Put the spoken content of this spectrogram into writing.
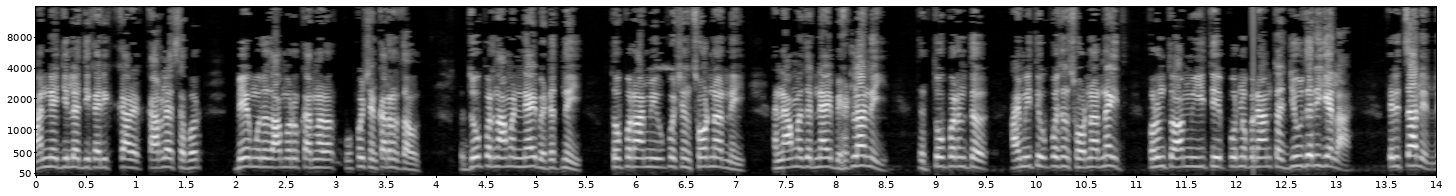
मान्य जिल्हाधिकारी कार- कार्यालयासमोर बेमुदत आमरण करणार उपोषण करणार आहोत. जोपर्यंत आम्हाला न्याय भेटत नाही तोपर्यंत आम्ही उपोषण सोडणार नाही. आणि आम्हाला जर न्याय भेटला नाही तर तोपर्यंत आम्ही ते उपोषण सोडणार नाहीत. परंतु आम्ही इथे पूर्णपणे आमचा जीव जरी गेला तरी चालेल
